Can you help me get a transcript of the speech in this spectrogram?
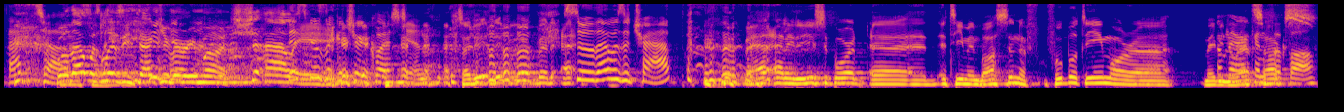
That's tough. Well, that was Lizzie. Thank you very much, Ali. This feels like a trick question. so, do, do, but, uh, so that was a trap. Ali, do you support uh, a team in Boston, a football team, or uh, maybe American the Red Sox? football?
